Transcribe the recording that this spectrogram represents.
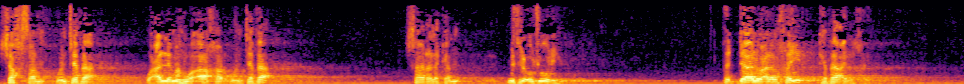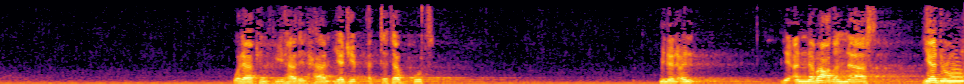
شخصا وانتفع وعلمه آخر وانتفع صار لك مثل أجوره فالدال على الخير كفاعل الخير. ولكن في هذه الحال يجب التثبت من العلم. لأن بعض الناس يدعو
